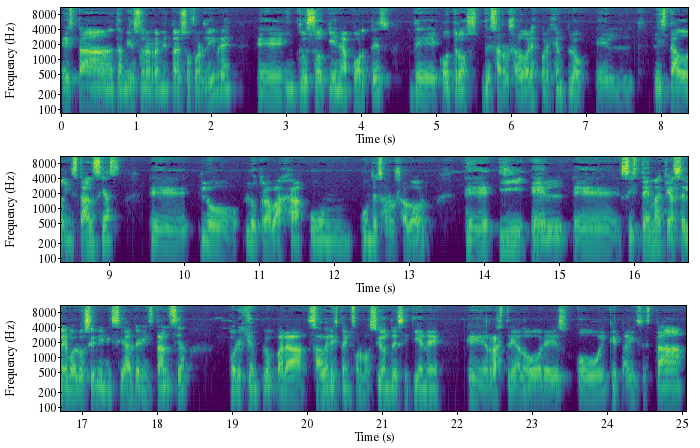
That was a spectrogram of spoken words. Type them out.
esta también es una herramienta de software libre, eh, incluso tiene aportes de otros desarrolladores, por ejemplo, el listado de instancias eh, lo, trabaja un, desarrollador eh, y el sistema que hace la evaluación inicial de la instancia, por ejemplo, para saber esta información de si tiene rastreadores o en qué país está,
